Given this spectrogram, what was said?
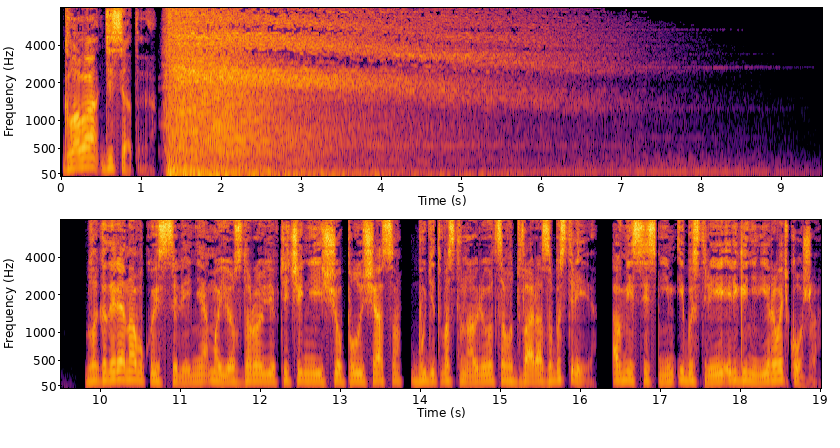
Глава десятая Благодаря навыку исцеления мое здоровье в течение еще получаса будет восстанавливаться в два раза быстрее, а вместе с ним и быстрее регенерировать кожа.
